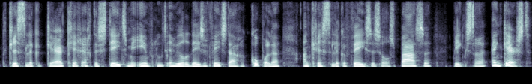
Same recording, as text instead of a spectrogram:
De christelijke kerk kreeg echter steeds meer invloed en wilde deze feestdagen koppelen aan christelijke feesten zoals Pasen, Pinksteren en Kerst.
